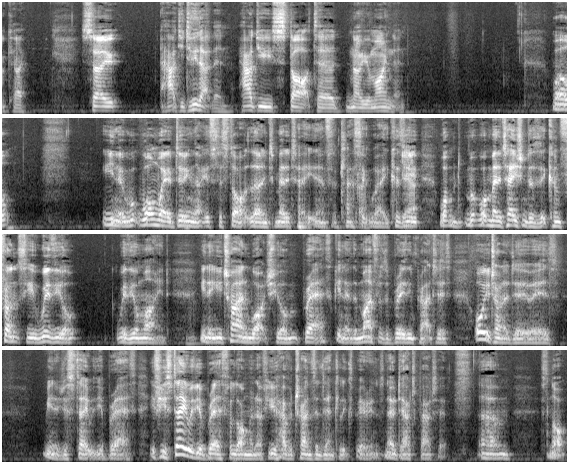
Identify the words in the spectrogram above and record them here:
Okay. So, how do you do that then? How do you start to know your mind then? Well, you know, one way of doing that is to start learning to meditate. You know, it's a classic way because yeah. what what meditation does it confronts you with your with your mind. Mm. You know, you try and watch your breath. You know, the mindfulness of breathing practice. All you're trying to do is, you know, just stay with your breath. If you stay with your breath for long enough, you have a transcendental experience, no doubt about it. Um, it's not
